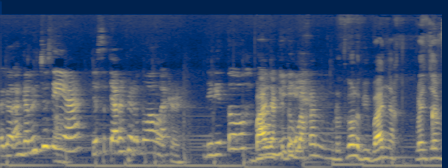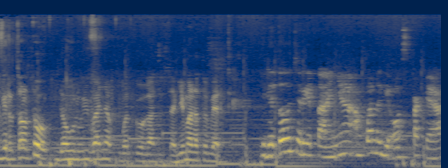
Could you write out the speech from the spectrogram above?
Agak agak lucu sih ya ya secara virtual ya. Oke. Jadi tuh banyak uh, itu gini, bahkan menurut gue lebih banyak. Pelecehan virtual tuh jauh lebih banyak buat gue kasusnya. Gimana tuh Ber? jadi tuh ceritanya aku kan lagi ospek ya.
